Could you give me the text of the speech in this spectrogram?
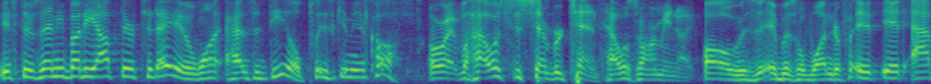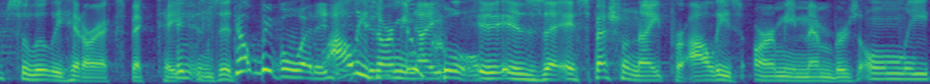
if there's anybody out there today who want, has a deal, please give me a call. All right. Well, how was December 10th? How was Army Night? Oh, it was, it was a wonderful. It, it absolutely hit our expectations. tell people what it is. Ollie's Army so Night cool. is a special night for Ollie's Army members only.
